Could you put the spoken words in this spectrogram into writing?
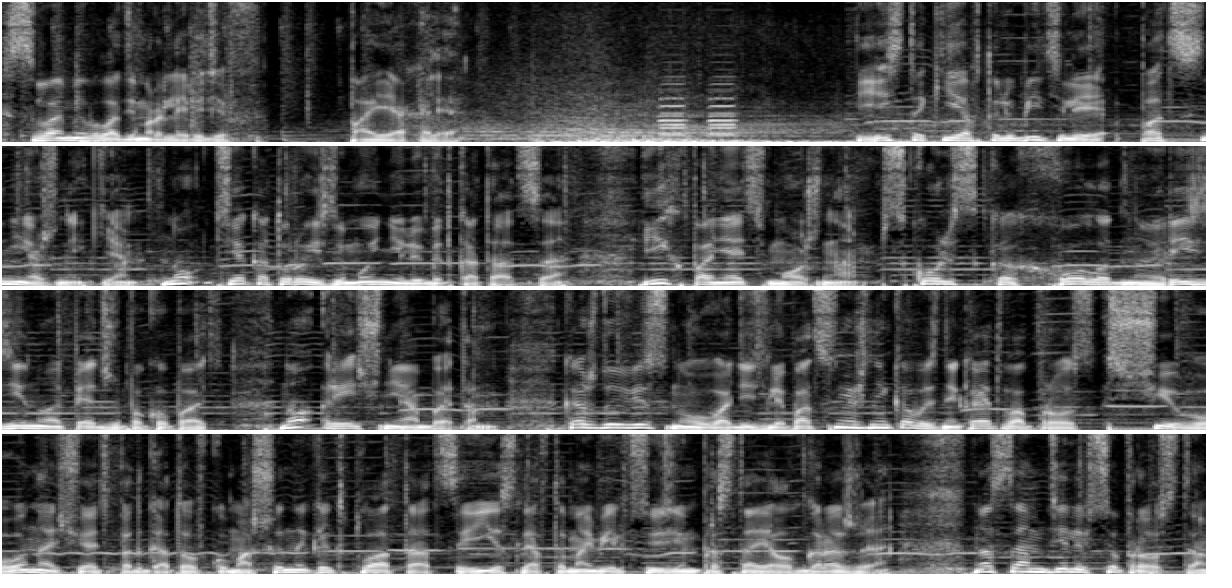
С вами Владимир Лебедев. Поехали. Есть такие автолюбители – подснежники. Ну, те, которые зимой не любят кататься. Их понять можно. Скользко, холодно, резину опять же покупать. Но речь не об этом. Каждую весну у водителя подснежника возникает вопрос, с чего начать подготовку машины к эксплуатации, если автомобиль всю зиму простоял в гараже. На самом деле все просто.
